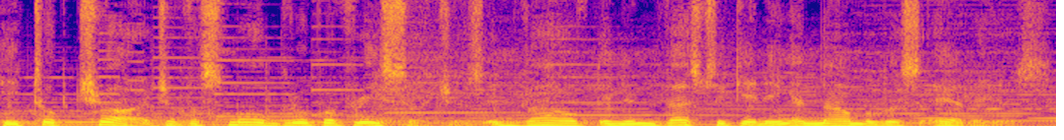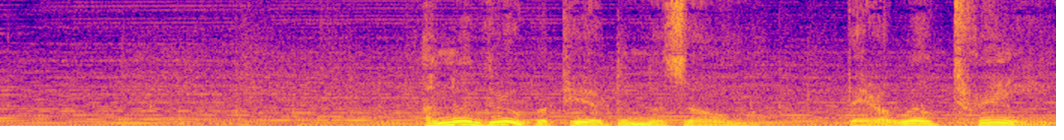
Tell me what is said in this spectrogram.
he took charge of a small group of researchers involved in investigating anomalous areas. A new group appeared in the zone. They are well trained,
